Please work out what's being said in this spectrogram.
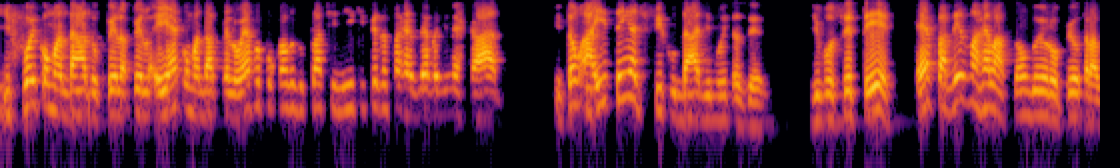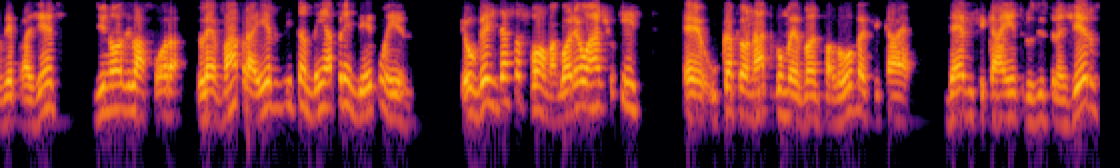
e foi comandado pela, pela e é comandado pelo UEFA por causa do Platini que fez essa reserva de mercado. Então aí tem a dificuldade muitas vezes de você ter essa mesma relação do europeu trazer para a gente, de nós ir lá fora levar para eles e também aprender com eles. Eu vejo dessa forma. Agora eu acho que é, o campeonato, como o Evandro falou, vai ficar deve ficar entre os estrangeiros,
